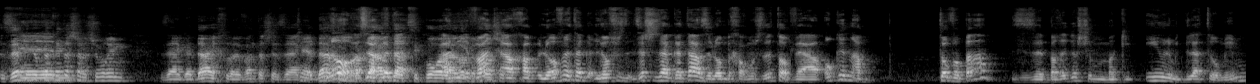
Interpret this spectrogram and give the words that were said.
זה- בדיוק אה, הקטע שאנשים אומרים, זה אגדה, איך לא הבנת שזה אגדה? לא, ואתה זה אגדה. אני הבנתי, לא לא זה שזה אגדה זה לא בהכרח אומר שזה טוב. והעוגן הטוב הבא זה ברגע שמגיעים למגדלי התאומים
